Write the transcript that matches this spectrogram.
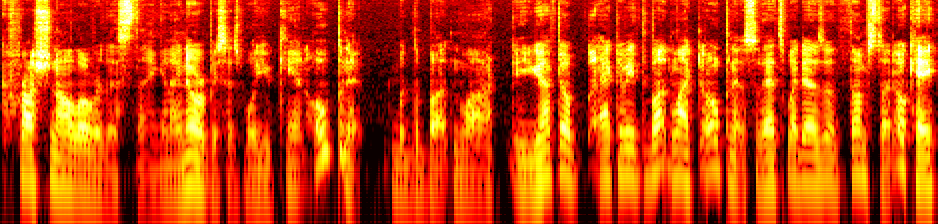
crushing all over this thing. And I know everybody says, well, you can't open it with the button lock. You have to activate the button lock to open it. So that's why it does a thumb stud. Okay,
